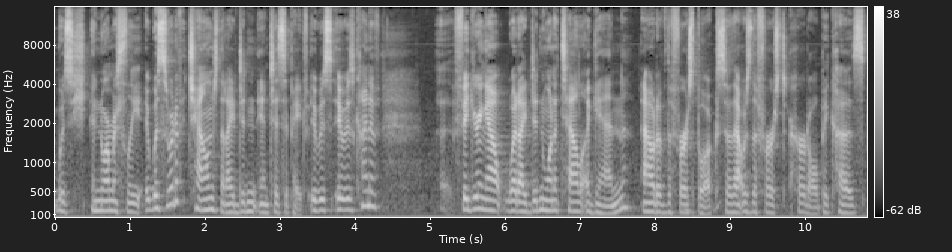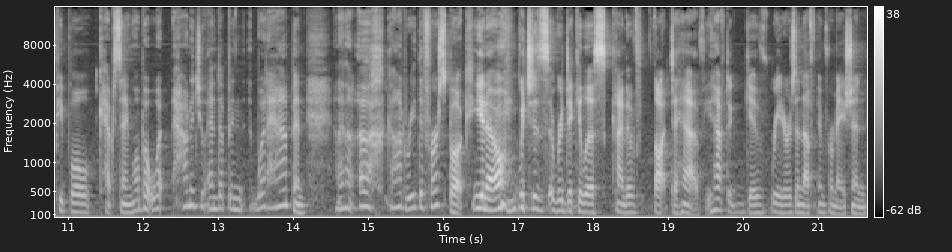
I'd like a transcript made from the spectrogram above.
was enormously it was sort of a challenge that i didn't anticipate it was it was kind of figuring out what I didn't want to tell again out of the first book. So that was the first hurdle because people kept saying, "Well, but what? How did you end up in? What happened?" And I thought, "Oh God, read the first book," you know, which is a ridiculous kind of thought to have. You have to give readers enough information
